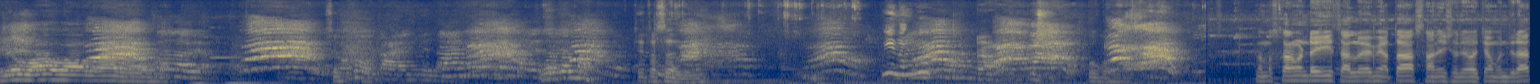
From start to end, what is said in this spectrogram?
अरे वा वा वा वा वा ते तसं नमस्कार मंडळी चाललो आहे मी आता स्थानेश्वर देवाच्या मंदिरात.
